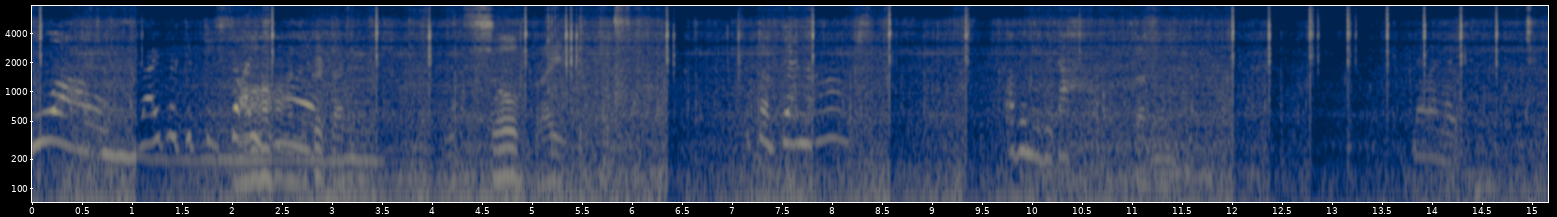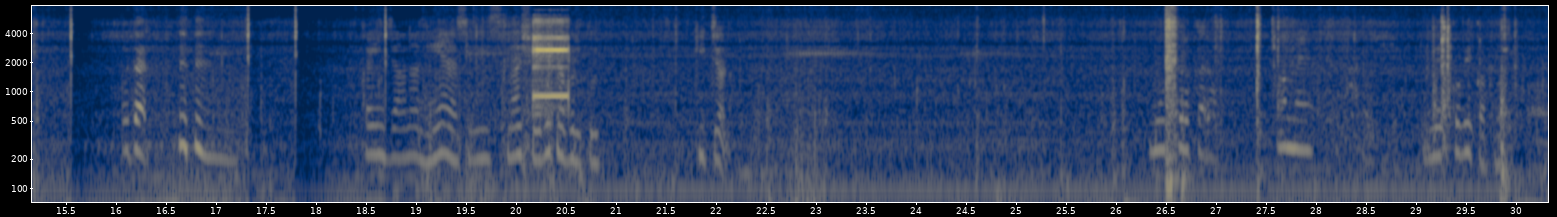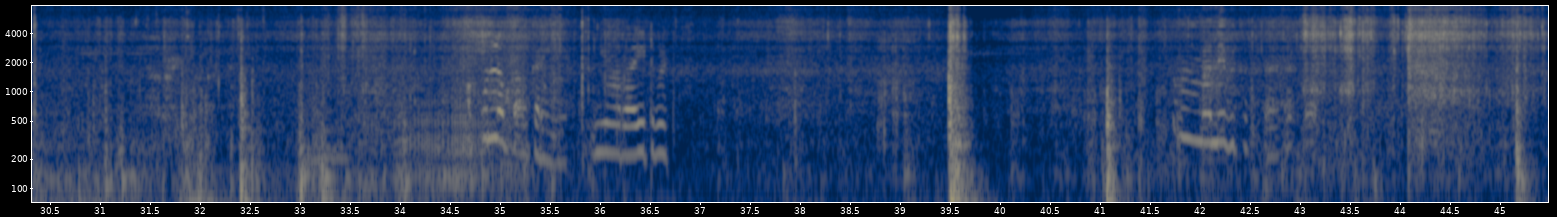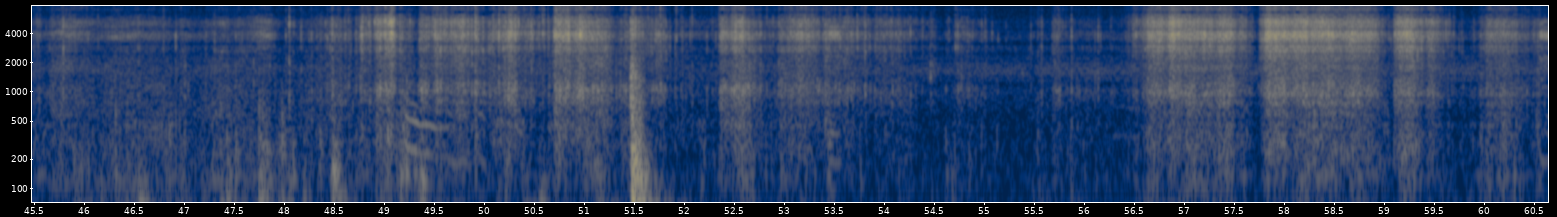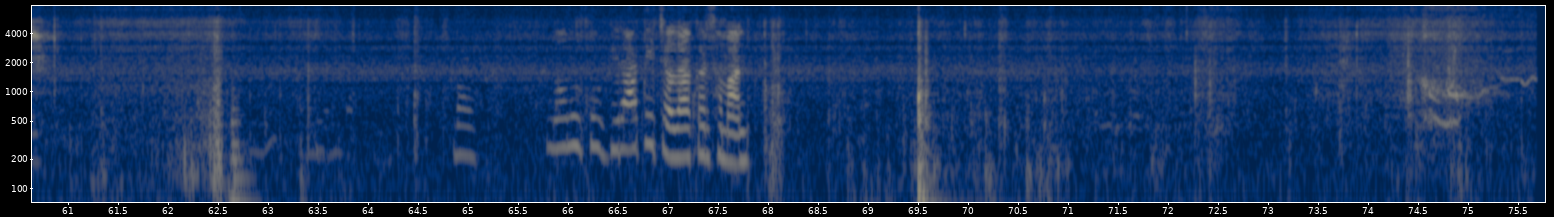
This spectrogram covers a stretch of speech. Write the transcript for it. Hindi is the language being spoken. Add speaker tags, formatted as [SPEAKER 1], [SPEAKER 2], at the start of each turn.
[SPEAKER 1] में कितनी सारी
[SPEAKER 2] Ah,
[SPEAKER 1] है
[SPEAKER 2] look at that. It's
[SPEAKER 1] करते हैं ना अभी नहीं बेटा उधर
[SPEAKER 3] कहीं जाना नहीं है ऐसे ही स्लैश हो गया बिल्कुल. कीचड़.
[SPEAKER 1] मूत्र करो. हमें
[SPEAKER 3] मेरे को भी करना।
[SPEAKER 1] अपन लोग क्या करेंगे।
[SPEAKER 3] यहाँ राइट में।
[SPEAKER 1] मैंने भी करता है
[SPEAKER 3] नानू को गिराते चला कर सामान।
